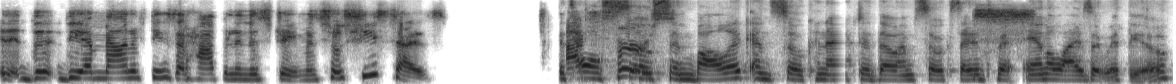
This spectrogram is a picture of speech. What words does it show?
Eh, the the amount of things that happen in this dream. And so she says, it's all first, so symbolic and so connected, though. I'm so excited to analyze it with you.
